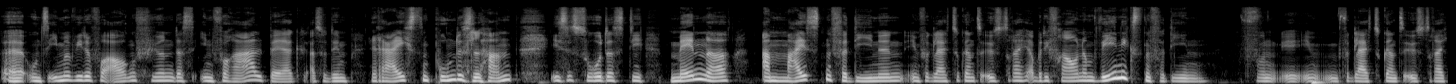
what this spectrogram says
äh, uns immer wieder vor Augen führen, dass in Vorarlberg, also dem reichsten Bundesland, ist es so, dass die Männer am meisten verdienen im Vergleich zu ganz Österreich, aber die Frauen am wenigsten verdienen von, im Vergleich zu ganz Österreich.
